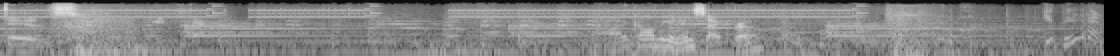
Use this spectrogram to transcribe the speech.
It is. Why call me an insect, bro? You beat him.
